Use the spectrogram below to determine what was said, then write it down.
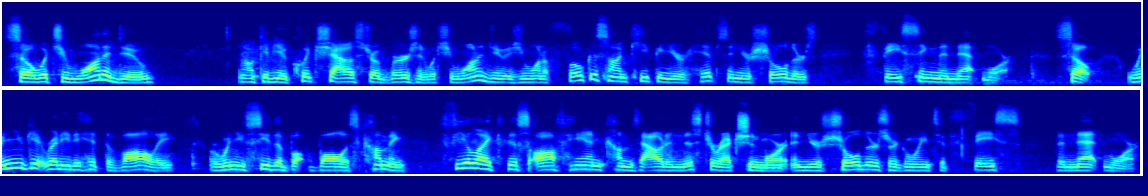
So what you want to do, and I'll give you a quick shadow stroke version, what you want to do is you want to focus on keeping your hips and your shoulders facing the net more. So when you get ready to hit the volley or when you see the ball is coming, feel like this offhand comes out in this direction more and your shoulders are going to face the net more.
